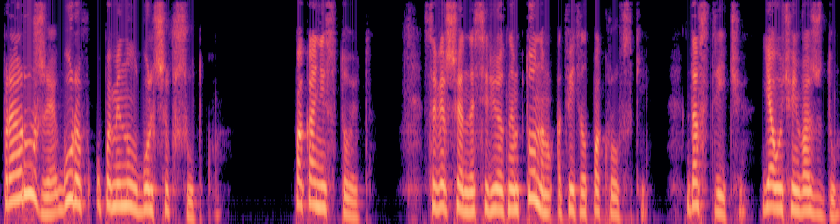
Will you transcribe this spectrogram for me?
Про оружие Гуров упомянул больше в шутку. Пока не стоит. Совершенно серьезным тоном ответил Покровский. До встречи. Я очень вас жду.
